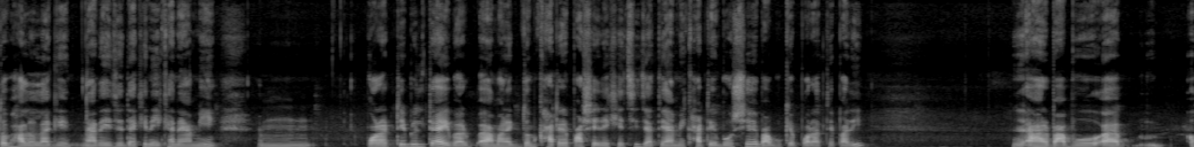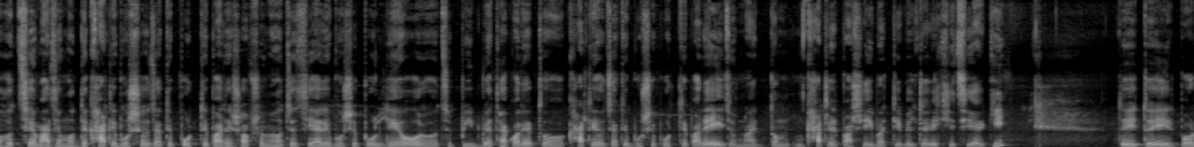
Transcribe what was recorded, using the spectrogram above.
তো ভালো লাগে। আর এই যে দেখেন এখানে আমি পড়ার টেবিলটা এবার আমার একদম খাটের পাশে রেখেছি যাতে আমি খাটে বসে বাবুকে পড়াতে পারি। আর বাবু হচ্ছে মাঝে মধ্যে খাটে বসেও যাতে পড়তে পারে। সবসময় হচ্ছে চেয়ারে বসে পড়লে ওর হচ্ছে পিঠ ব্যথা করে, তো খাটেও যাতে বসে পড়তে পারে। এই জন্য একদম খাটের পাশে এবার টেবিলটা রেখেছি আর কি। তো এই তো এরপর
